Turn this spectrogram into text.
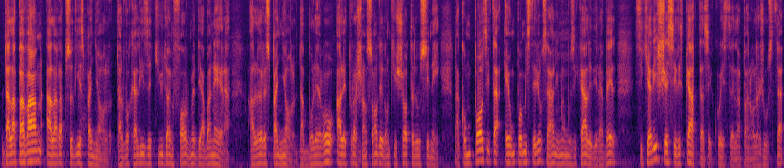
Dalla Pavane alla Rapsodie Spagnole, dal vocalise Tuda in forme di habanera à l'heure espagnole, da Bolero alle trois chansons di Don Quixote e Dulcinea. La composita e un po' misteriosa anima musicale di Ravel si chiarisce e si riscatta, se questa è la parola giusta,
